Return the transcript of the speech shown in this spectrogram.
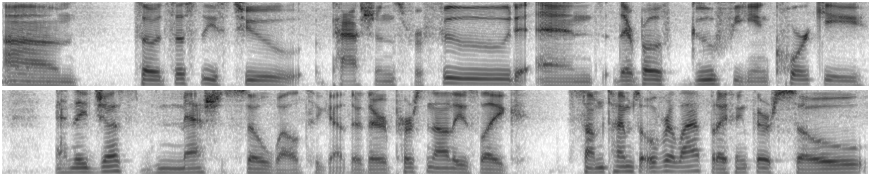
Um, so it's just these two passions for food, and they're both goofy and quirky, and they just mesh so well together. Their personalities like sometimes overlap, but I think they're so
